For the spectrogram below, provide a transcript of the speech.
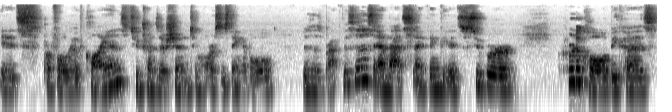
its portfolio of clients to transition to more sustainable business practices, and that's I think it's super critical because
